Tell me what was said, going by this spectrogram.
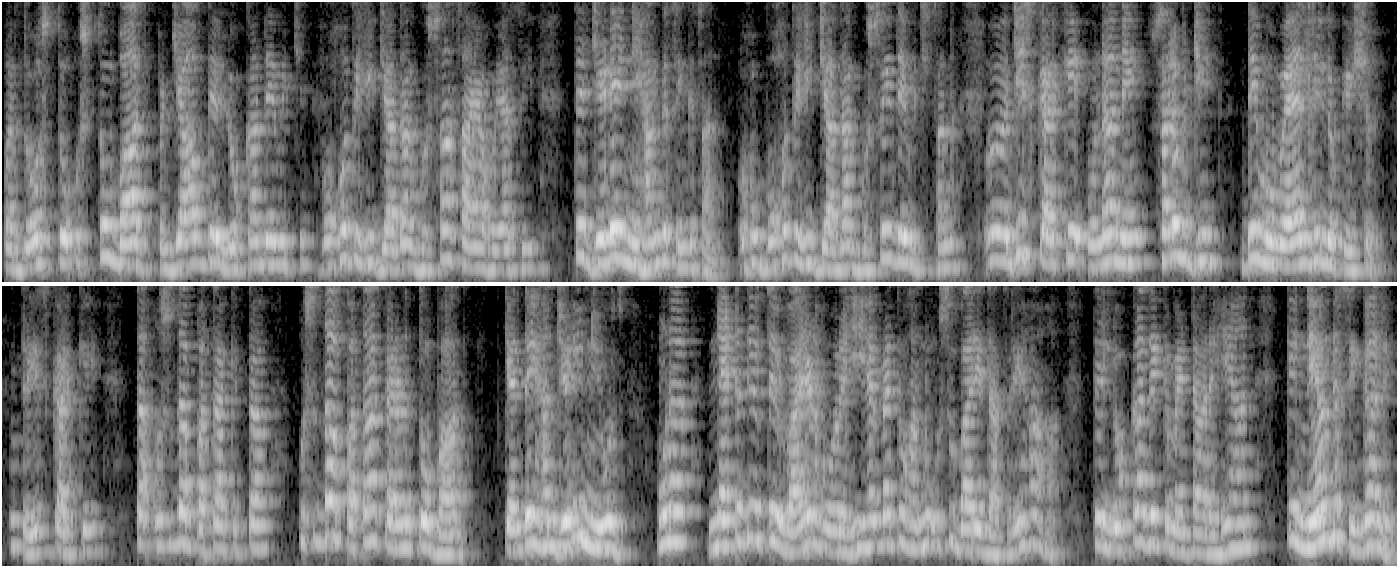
ਪਰ ਦੋਸਤੋ, ਉਸ ਤੋਂ ਬਾਅਦ ਪੰਜਾਬ ਦੇ ਲੋਕਾਂ ਦੇ ਵਿੱਚ ਬਹੁਤ ਹੀ ਜ਼ਿਆਦਾ ਗੁੱਸਾ ਸਾਇਆ ਹੋਇਆ ਸੀ ਤੇ ਜਿਹੜੇ ਨਿਹੰਗ ਸਿੰਘ ਸਨ, ਉਹ ਬਹੁਤ ਹੀ ਜ਼ਿਆਦਾ ਗੁੱਸੇ ਦੇ ਵਿੱਚ ਸਨ। ਜਿਸ ਕਰਕੇ ਉਹਨਾਂ ਨੇ ਸਰਬਜੀਤ ਦੇ ਮੋਬਾਈਲ ਦੀ ਲੋਕੇਸ਼ਨ ਟ੍ਰੇਸ ਕਰਕੇ ਤਾਂ ਉਸ ਦਾ ਪਤਾ ਕੀਤਾ। ਉਸ ਦਾ ਪਤਾ ਕਰਨ ਤੋਂ ਬਾਅਦ ਕਹਿੰਦੇ ਹਨ, ਜਿਹੜੀ ਨਿਊਜ਼ ਹੁਣ ਨੈਟ ਦੇ ਉੱਤੇ ਵਾਇਰਲ ਹੋ ਰਹੀ ਹੈ, ਮੈਂ ਤੁਹਾਨੂੰ ਉਸ ਬਾਰੇ ਦੱਸ ਰਿਹਾ ਹਾਂ। ਤੇ ਲੋਕਾਂ ਦੇ ਕਮੈਂਟ ਆ ਰਹੇ ਹਨ ਕਿ ਨਿਹੰਗ ਸਿੰਘਾਂ ਨੇ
